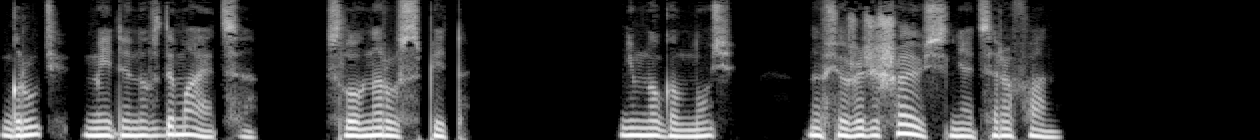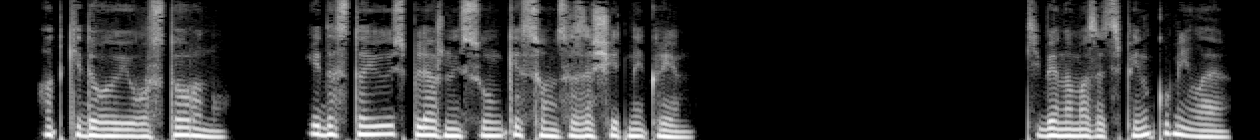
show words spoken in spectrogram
Грудь медленно вздымается, словно Рус спит. Немного мнусь, но все же решаюсь снять сарафан. Откидываю его в сторону и достаю из пляжной сумки солнцезащитный крем. «Тебе намазать спинку, милая?»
